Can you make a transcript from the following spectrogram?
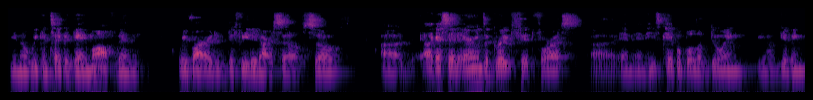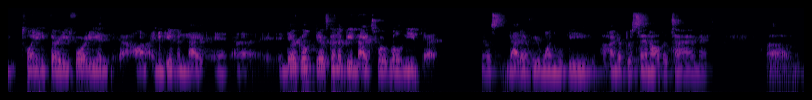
you know, we can take a game off, then we've already defeated ourselves. So, uh, like I said, Aaron's a great fit for us, uh, and, and he's capable of doing, you know, giving 20, 30, 40 in, on any given night. And, uh, and there go, there's going to be nights where we'll need that. You know, not everyone will be 100% all the time. And, um,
